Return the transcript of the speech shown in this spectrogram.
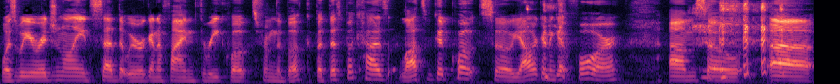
was we originally said that we were going to find three quotes from the book, but this book has lots of good quotes. So y'all are going to get four. Um, so uh,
